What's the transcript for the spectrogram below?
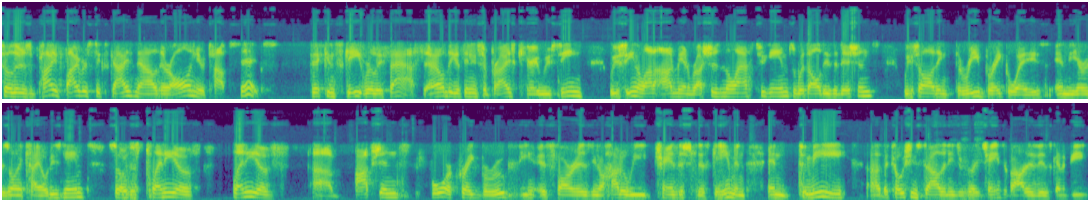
So there's probably five or six guys now. They're all in your top six that can skate really fast. And I don't think it's any surprise, Kerry. We've seen we've seen a lot of odd man rushes in the last two games with all these additions. We saw I think three breakaways in the Arizona Coyotes game. So there's plenty of plenty of uh, options for Craig Berube as far as you know how do we transition this game and and to me uh, the coaching style that needs to really change about it is going to be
